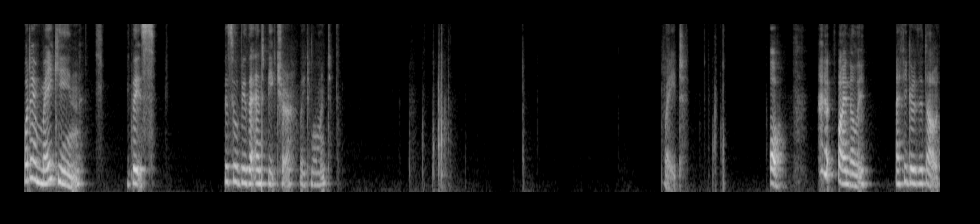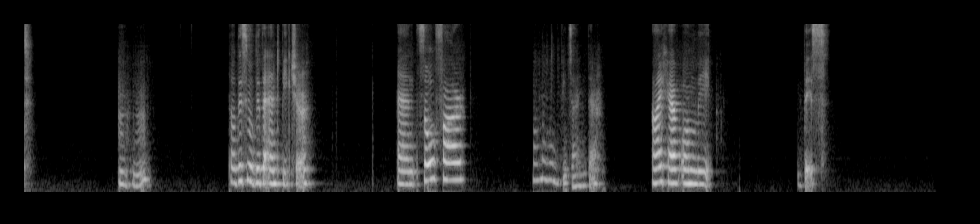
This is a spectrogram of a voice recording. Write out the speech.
what I'm making. This. This will be the end picture. Wait a moment. Wait. Oh, finally, I figured it out. Mm-hmm. So this will be the end picture. And so far, many bits in there? I have only this.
